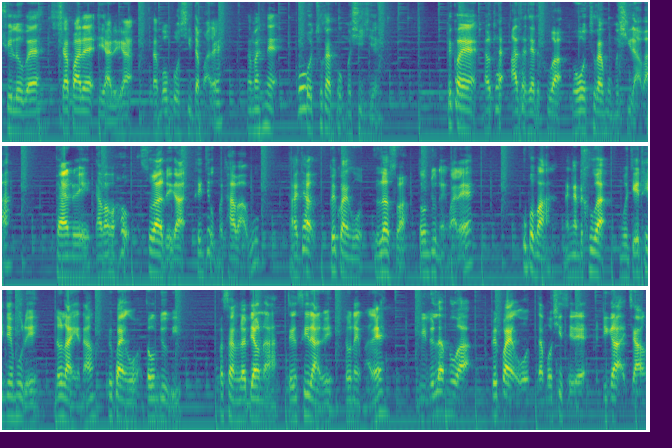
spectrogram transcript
ရွှေလိုပဲရှားပါတဲ့အရာတွေကတမိုးပိုရှိတတ်ပါတယ်နံပါတ်2ဘိုးချုပ်ကပ်မှုမရှိခြင်း Bitcoin ရဲ့နောက်ထပ်အားသာချက်တစ်ခုကဘိုးချုပ်ကပ်မှုမရှိတာပါ ဘဏ်တွေဒါမှမဟုတ်အစိုးရတွေကထိန်းချုပ်မထားပါဘူးဒါကြောင့် Bitcoin ကိုလွတ်လပ်စွာအသုံးပြုနိုင်ပါတယ်ဥပမာနိုင်ငံတစ်ခုကငွေကြေးထိန်းချုပ်မှုတွေလုပ်လိုက်ရင်တော့ Bitcoin ကိုအသုံးပြုပြီးပတ်စံလွှဲပြောင်းတာတင်စီတာတွေလုပ်နိုင်ပါတယ်ဒီလွတ်လပ်မှုက Bitcoin ကိုတန်ဖိုးရှိစေတဲ့အဓိကအကြောင်း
